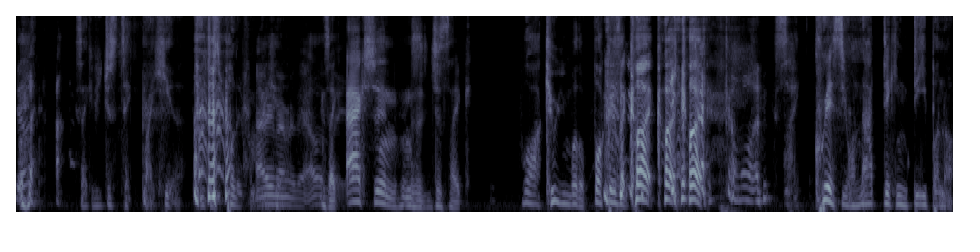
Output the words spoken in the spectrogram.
feel it. He's like, if you just take it right here, you just pull it from I right here. remember that. I was He's like, action, and it's just like, well, I'll kill you, motherfucker. He's like, cut, cut, cut. Come on. It's like, Chris, you're not digging deep enough.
